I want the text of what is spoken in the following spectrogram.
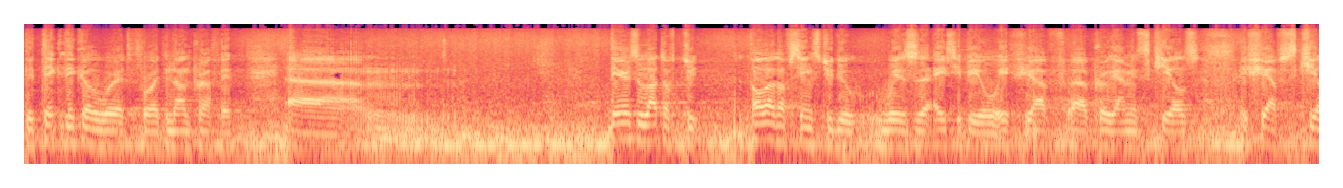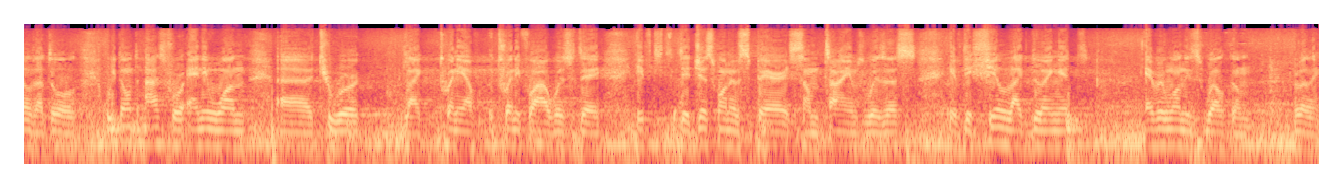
the technical word for the non-profit. Um, there's a lot of a lot of things to do with uh, ACPO if you have uh, programming skills, if you have skills at all. We don't ask for anyone uh, to work like 20, 24 hours a day. If they just want to spare some time with us, if they feel like doing it, everyone is welcome, really.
